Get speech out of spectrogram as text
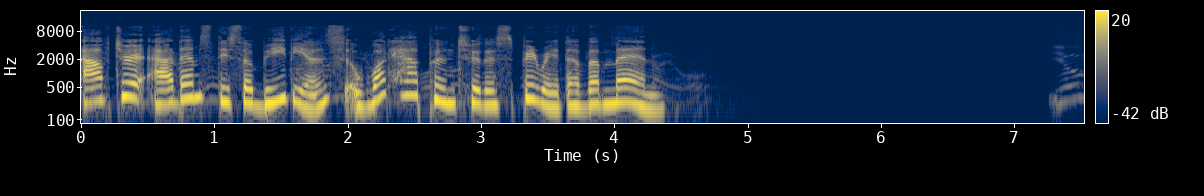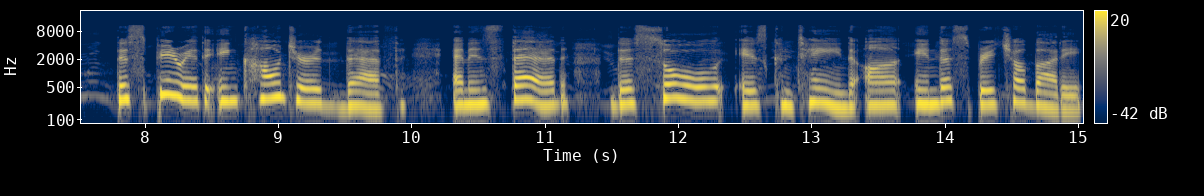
after Adam's disobedience, what happened to the spirit of a man? The spirit encountered death, and instead, the soul is contained in the spiritual body.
